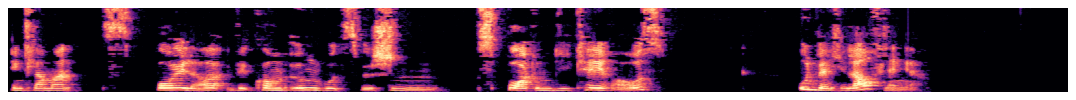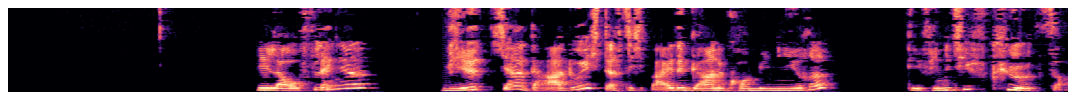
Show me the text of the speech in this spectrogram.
In Klammern Spoiler, wir kommen irgendwo zwischen Sport und DK raus. Und welche Lauflänge? Die Lauflänge wird ja dadurch, dass ich beide Garne kombiniere, definitiv kürzer.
